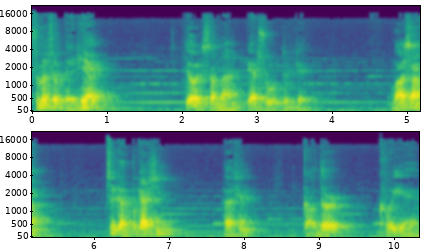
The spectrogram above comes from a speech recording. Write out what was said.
出版社白天。都要上班编书，对不对？晚上自个不甘心，还想搞点儿科研，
